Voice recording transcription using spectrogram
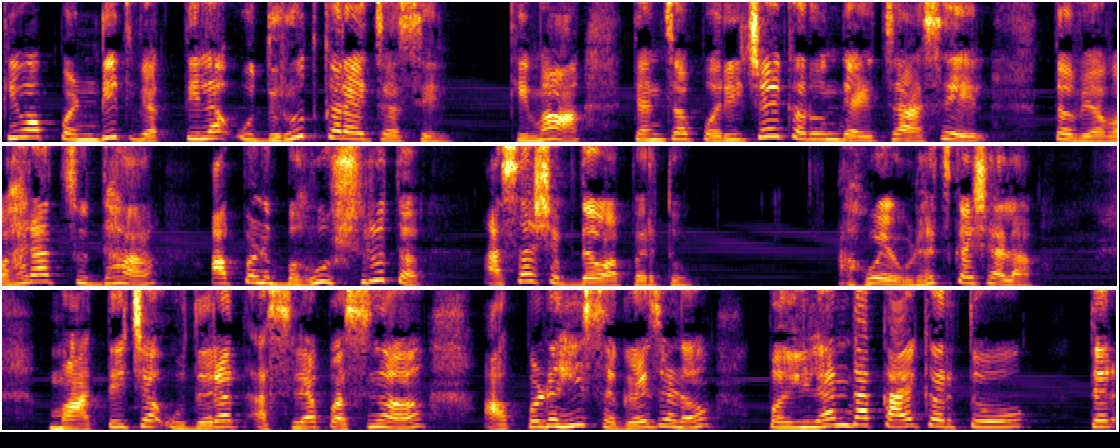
किंवा पंडित व्यक्तीला उद्धृत करायचं असेल किंवा त्यांचा परिचय करून द्यायचा असेल तर व्यवहारात सुद्धा आपण बहुश्रुत असा शब्द वापरतो. अहो एवढंच कशाला? मातेच्या उदरात असल्यापासनं आपणही सगळेजण पहिल्यांदा काय करतो? तर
